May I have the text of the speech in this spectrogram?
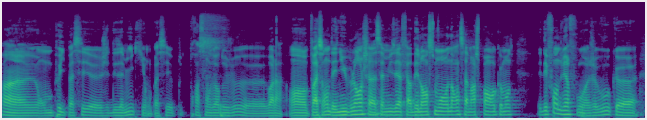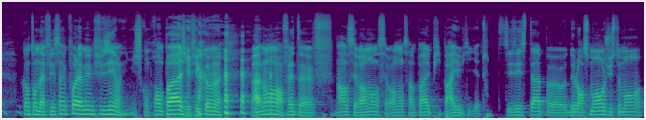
Enfin, euh, on peut y passer. euh, J'ai des amis qui ont passé plus de 300 heures de jeu, euh, voilà, en passant des nuits blanches à s'amuser à faire des lancements. Non, ça marche pas, on recommence. Et des fois, on devient fou. hein. J'avoue que quand on a fait cinq fois la même fusée, on dit, mais je comprends pas. J'ai fait comme. ah non, en fait, euh, pff, non, c'est vraiment, c'est vraiment sympa. Et puis pareil, il y a toutes ces étapes de lancement. Justement,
